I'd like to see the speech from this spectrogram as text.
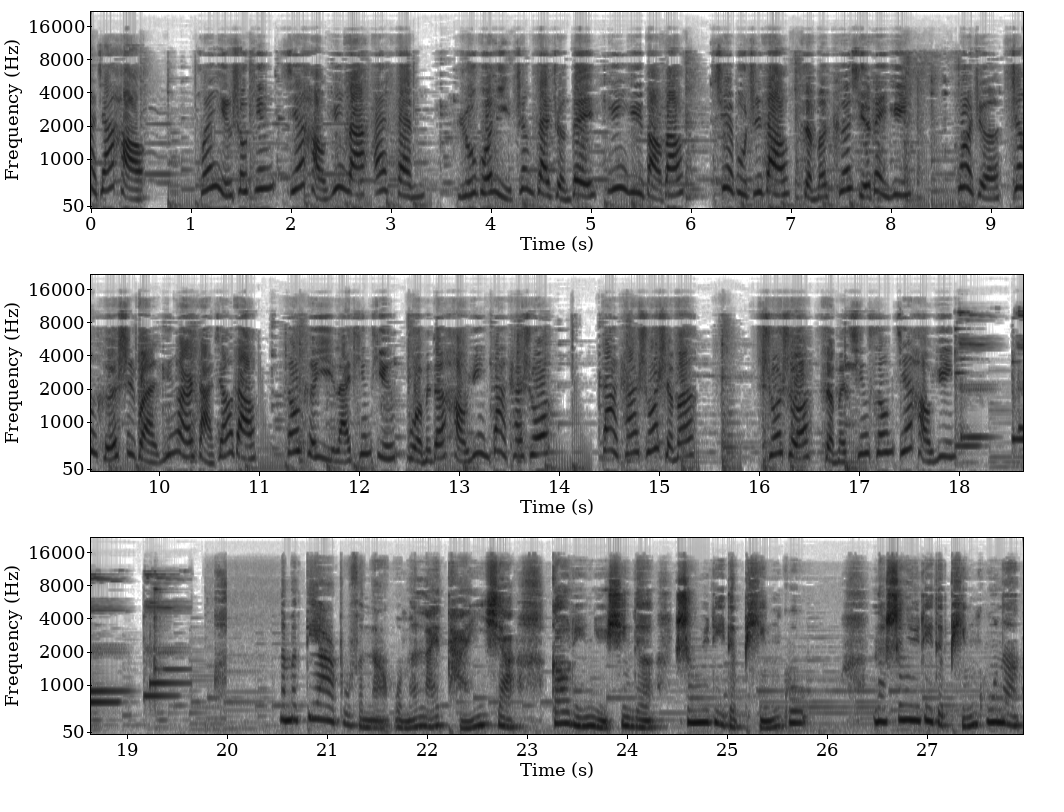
大家好，欢迎收听接好运啦 FM。如果你正在准备孕育宝宝，却不知道怎么科学备孕，或者正和试管婴儿打交道，都可以来听听我们的好运大咖说。大咖说什么？说说怎么轻松接好运。那么第二部分呢，我们来谈一下高龄女性的生育力的评估。那生育力的评估呢，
